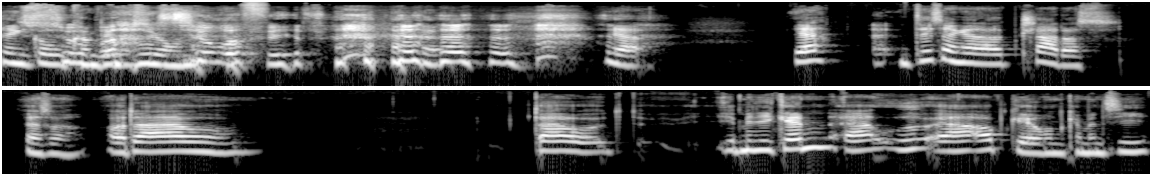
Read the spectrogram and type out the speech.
er en god super, kombination. Super fedt. ja. ja, det tænker jeg klart også. Altså, og der er jo... Der er jo jamen igen er, er opgaven, kan man sige,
